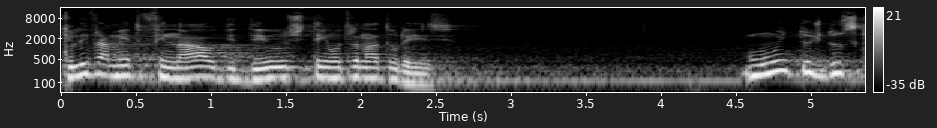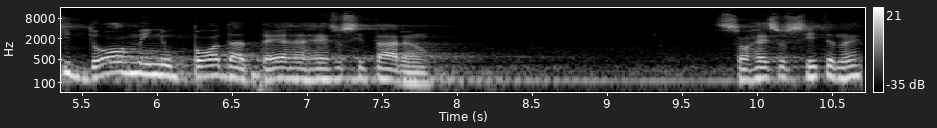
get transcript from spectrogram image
que o livramento final de Deus tem outra natureza. Muitos dos que dormem no pó da terra ressuscitarão. Só ressuscita, né?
